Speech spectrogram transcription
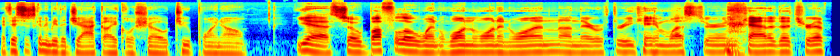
if this is going to be the Jack Eichel show oh. 2.0. Yeah, so Buffalo went one one and one on their three game Western Canada trip.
